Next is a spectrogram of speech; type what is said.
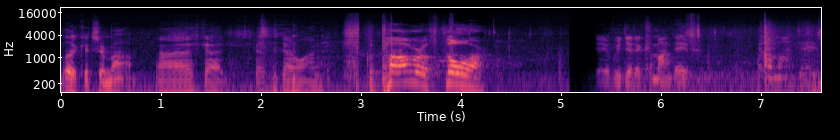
Look, it's your mom. Oh, that's good. Good. Go on. The power of Thor. Dave, we did it. Come on, Dave. Come on, Dave.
